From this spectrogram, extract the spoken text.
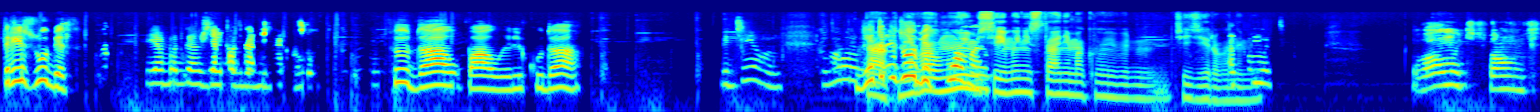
трезубец? Я багажник. убил. Сюда упал или куда? Где он? Вот. Где Так, не волнуемся, и мы не станем аккумулятизированными. Аккуму- Волнуйтесь, волнуйтесь.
